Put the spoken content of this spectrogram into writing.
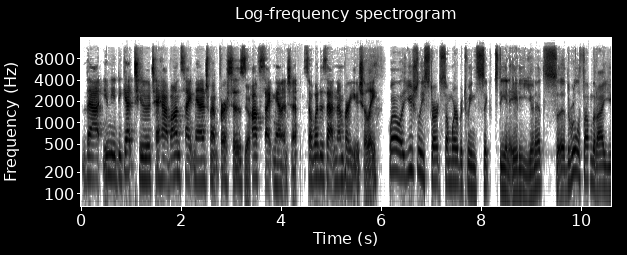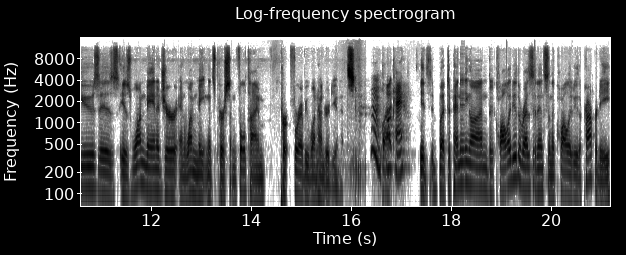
that you need to get to to have on-site management versus yep. off-site management. So, what is that number usually? Well, it usually starts somewhere between 60 and 80 units. Uh, the rule of thumb that I use is is one manager and one maintenance person full time for every 100 units. Hmm, but okay. It's but depending on the quality of the residence and the quality of the property,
